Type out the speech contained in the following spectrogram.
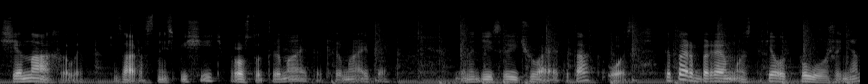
ще нахили. Зараз не спішіть, просто тримайте, тримайте. Я надіюсь, ви відчуваєте, так? Ось. Тепер беремо ось таке от положення.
